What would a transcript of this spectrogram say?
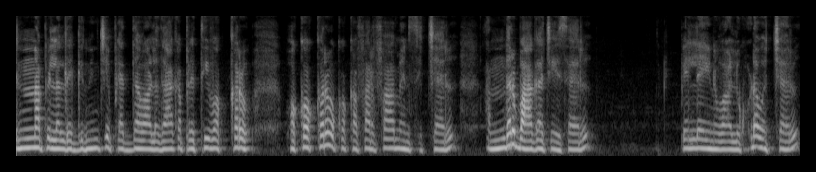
చిన్న పిల్లల దగ్గర నుంచి పెద్దవాళ్ళ దాకా ప్రతి ఒక్కరూ ఒక్కొక్కరు ఒక్కొక్క పర్ఫార్మెన్స్ ఇచ్చారు. అందరూ బాగా చేశారు. పెళ్ళైన వాళ్ళు కూడా వచ్చారు.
